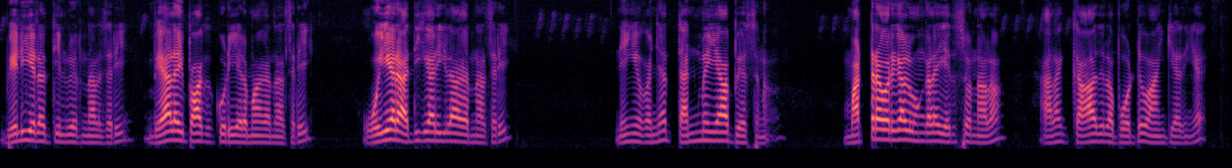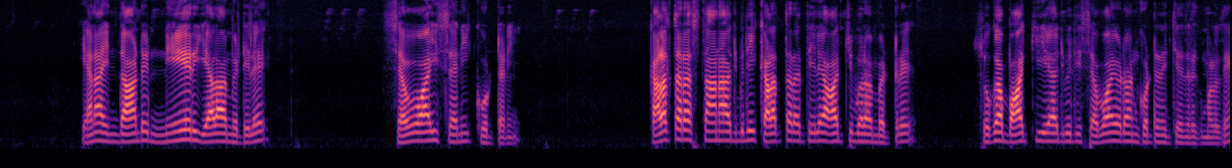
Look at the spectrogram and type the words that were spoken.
வெளியிடத்தில் இருந்தாலும் சரி வேலை பார்க்கக்கூடிய இடமாக இருந்தாலும் சரி உயர் அதிகாரிகளாக இருந்தாலும் சரி நீங்கள் கொஞ்சம் தன்மையாக பேசணும். மற்றவர்கள் உங்களை எது சொன்னாலும் அதெல்லாம் காதில் போட்டு வாங்கிக்காதீங்க. ஏன்னா இந்த ஆண்டு நேர் ஏழாம் எட்டிலே செவ்வாய் சனி கூட்டணி. கலத்தர ஸ்தானாதிபதி கலத்தரத்திலே ஆட்சி பலம் பெற்று சுக பாக்கியாதிபதி செவ்வாயுடன் கூட்டணி சேர்ந்திருக்கும் பொழுது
